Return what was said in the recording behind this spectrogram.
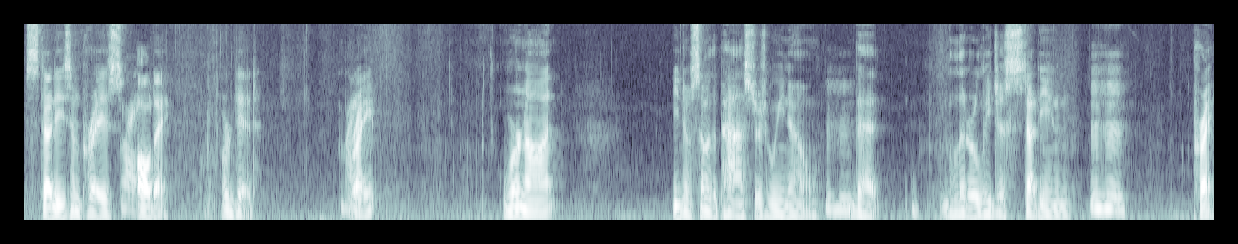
studies and prays Right. all day, or did right? We're not, you know, some of the pastors we know mm-hmm. that literally just study and mm-hmm. pray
